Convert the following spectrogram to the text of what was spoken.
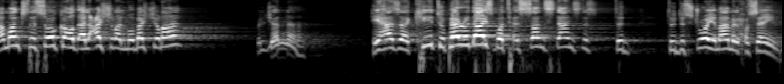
Amongst the so-called Al-Ashra al-Mubashira bil-Jannah. He has a key to paradise, but his son stands to, to, to destroy Imam al-Hussein.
